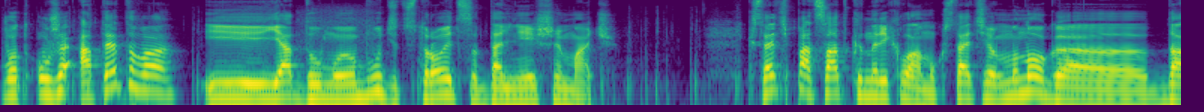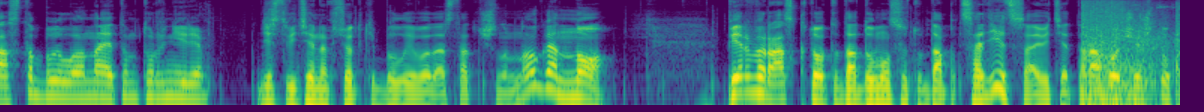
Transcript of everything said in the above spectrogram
Вот уже от этого, и я думаю, будет строиться дальнейший матч. Кстати, подсадка на рекламу. Кстати, много даста было на этом турнире. Действительно, все-таки было его достаточно много, но первый раз кто-то додумался туда подсадиться, а ведь это рабочая штука.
